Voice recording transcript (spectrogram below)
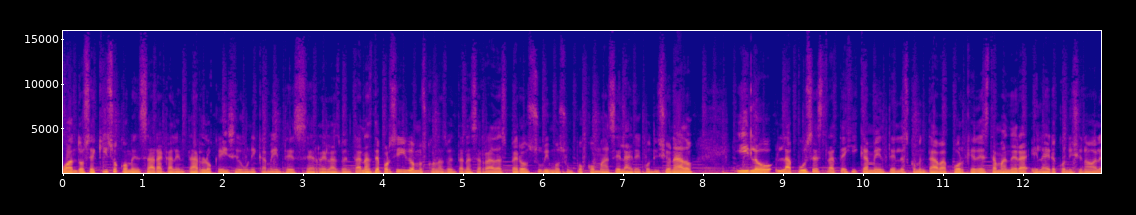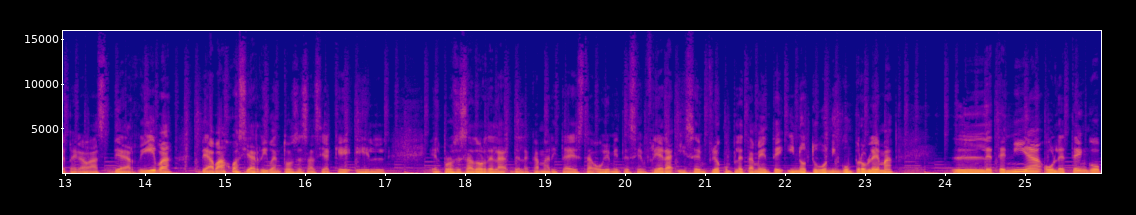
Cuando se quiso comenzar a calentar, lo que hice únicamente es cerré las ventanas. De por sí íbamos con las ventanas cerradas, pero subimos un poco más el aire acondicionado y lo la puse estratégicamente, les comentaba, porque de esta manera el aire acondicionado le pegaba de arriba, de abajo hacia arriba, entonces hacía que el, el procesador de la, de la camarita esta obviamente se enfriara y se enfrió completamente y no tuvo ningún problema Le tenía o le tengo,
